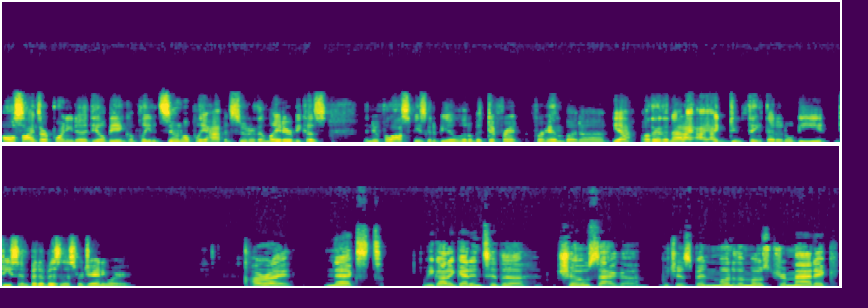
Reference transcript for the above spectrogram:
all signs are pointing to a deal being completed soon. Hopefully, it happens sooner than later because the new philosophy is going to be a little bit different for him. But uh, yeah, other than that, I, I do think that it'll be decent bit of business for January. All right, next we got to get into the Cho saga, which has been one of the most dramatic,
